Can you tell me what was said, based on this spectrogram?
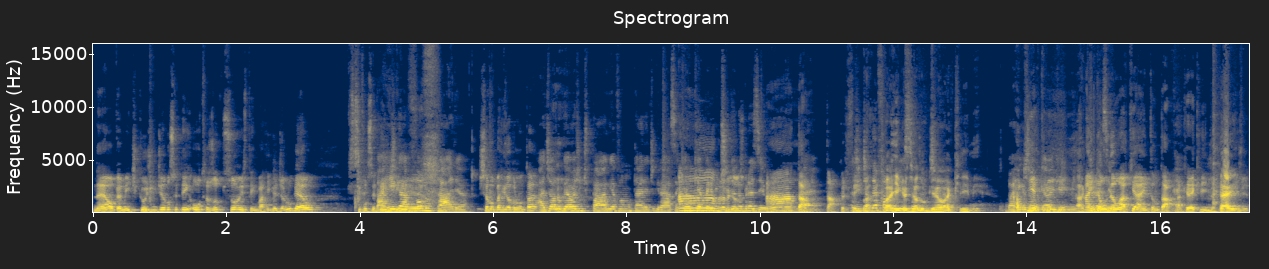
Né? Obviamente que hoje em dia você tem outras opções, tem barriga de aluguel, que se você Barriga tem dinheiro, voluntária. chama barriga voluntária? A de aluguel a gente paga e a voluntária é de graça, que é o que é Ah, permitido no Brasil. Ah, tá, É. tá, A perfeito. gente até falou Barriga de aluguel é crime. Barriga Aqui de é aluguel é crime. Ah, no então Brasil. não, aqui, ah, então tá, É. aqui é crime. aqui É, crime.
